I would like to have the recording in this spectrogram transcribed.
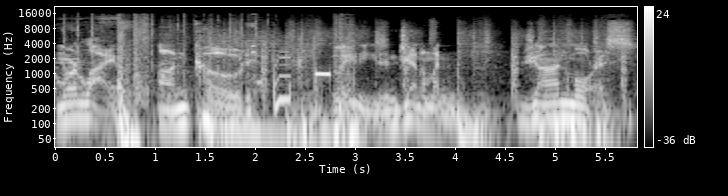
Your life on code. Ladies and gentlemen, John Morris.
